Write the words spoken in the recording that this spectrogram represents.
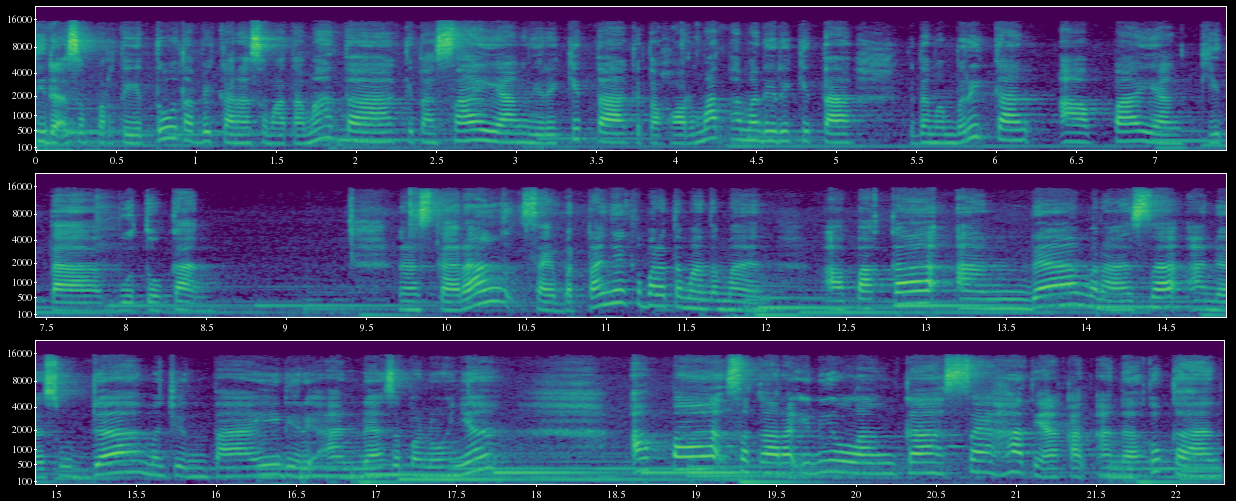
tidak seperti itu, tapi karena semata-mata kita sayang diri kita, kita hormat sama diri kita, kita memberikan apa yang kita butuhkan. Nah, sekarang saya bertanya kepada teman-teman, apakah Anda merasa Anda sudah mencintai diri Anda sepenuhnya? Apa sekarang ini langkah sehat yang akan Anda lakukan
